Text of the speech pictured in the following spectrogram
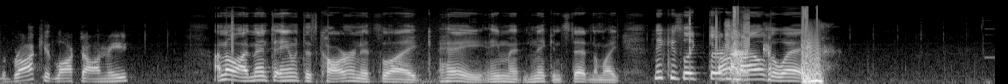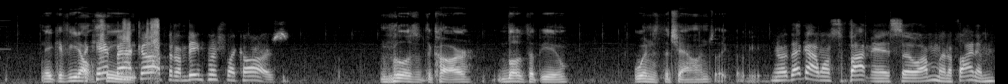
the rocket locked on me. I know. I meant to aim with this car, and it's like, hey, aim at Nick instead. And I'm like, Nick is like 30 Alright, miles away. Nick, if you don't I can't see, back up, and I'm being pushed by cars. Blows up the car, blows up you, wins the challenge. Like, okay. You know that guy wants to fight me, so I'm gonna fight him.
